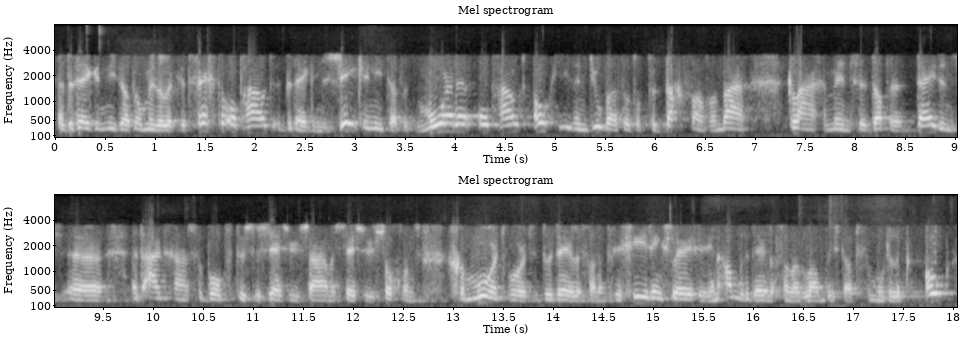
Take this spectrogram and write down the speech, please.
Het betekent niet dat onmiddellijk het vechten ophoudt. Het betekent zeker niet dat het moorden ophoudt. Ook hier in Juba tot op de dag van vandaag klagen mensen dat er tijdens eh, het uitgaansverbod tussen 6 uur samen, 6 uur 's ochtends gemoord wordt door delen van het regeringsleger. In andere delen van het land is dat vermoedelijk ook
